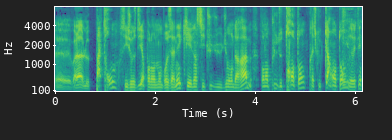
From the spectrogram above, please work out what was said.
euh, voilà le patron, si j'ose dire, pendant de nombreuses années, qui est l'Institut du, du monde arabe. Pendant plus de 30 ans, presque 40 ans, vous avez été.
